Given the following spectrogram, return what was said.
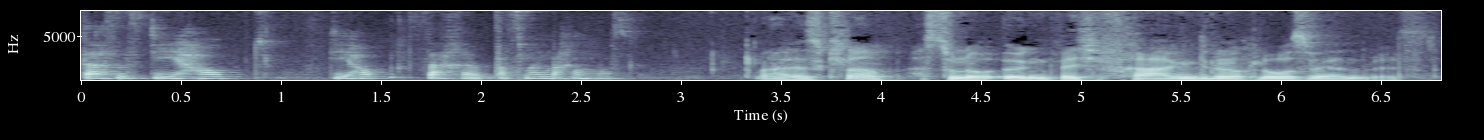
Das ist die, Haupt, die Hauptsache, was man machen muss. Alles klar. Hast du noch irgendwelche Fragen, die du noch loswerden willst?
